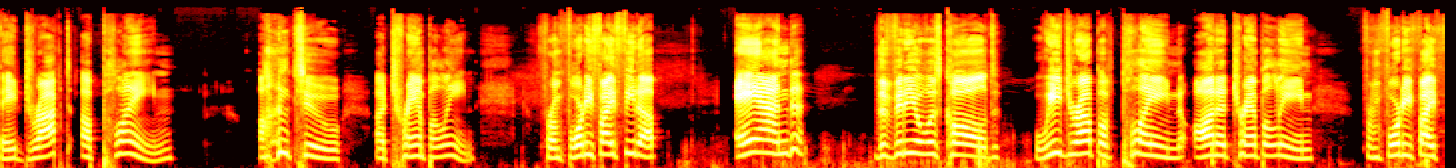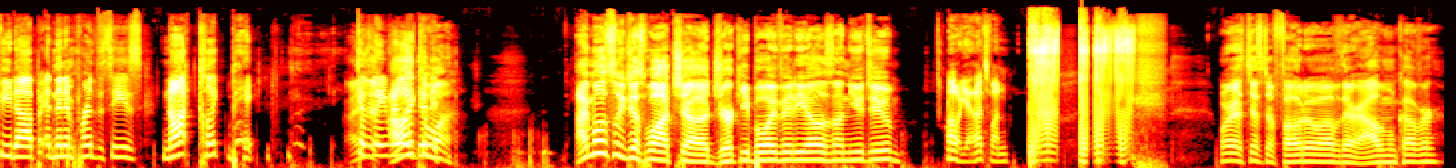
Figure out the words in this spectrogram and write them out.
They dropped a plane onto a trampoline from 45 feet up and the video was called we drop a plane on a trampoline from 45 feet up and then in parentheses not clickbait. Because they really I like did to it. wa- I mostly just watch uh, Jerky Boy videos on YouTube, oh yeah that's fun where it's just a photo of their album cover.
